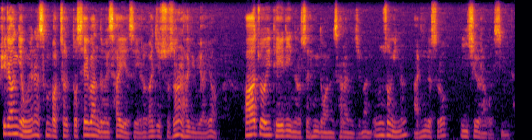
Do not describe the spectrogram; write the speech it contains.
필요한 경우에는 선박, 철도, 세관 등의 사이에서 여러가지 수선을 하기 위하여 화주의 대리인으로서 행동하는 사람이지만 운송인은 아닌 것으로 인식을 하고 있습니다.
